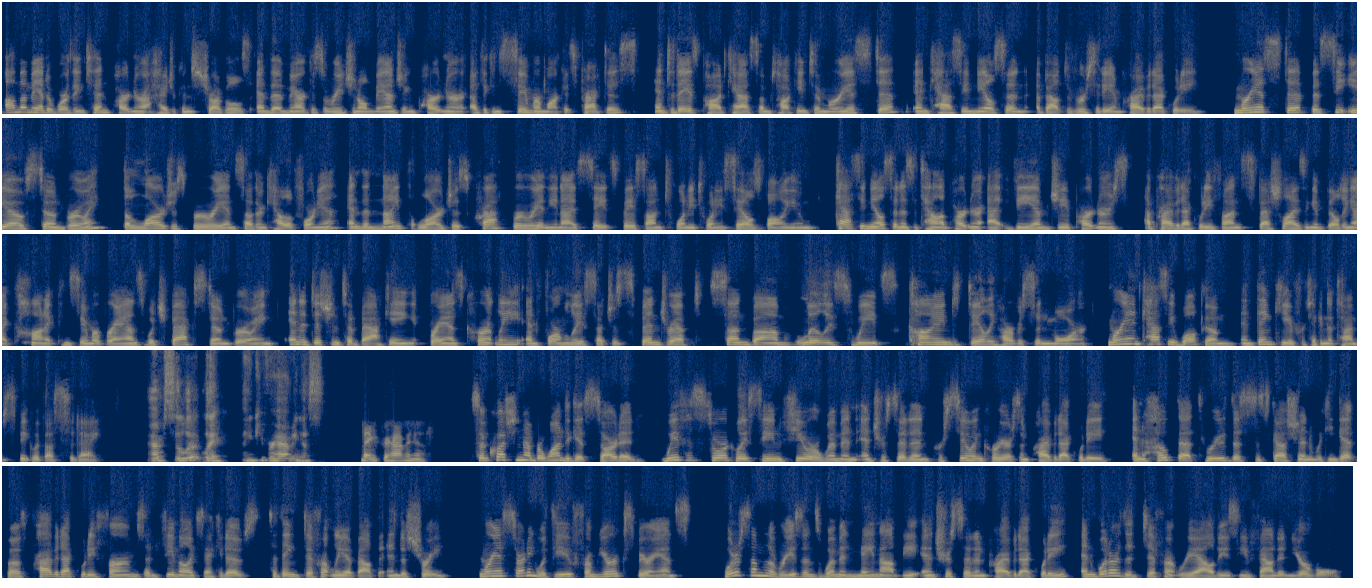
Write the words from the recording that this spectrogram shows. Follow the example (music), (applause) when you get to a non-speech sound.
I'm Amanda Worthington, partner at and Struggles and the America's Regional Managing Partner at the Consumer Markets Practice. In today's podcast, I'm talking to Maria Stipp and Cassie Nielsen about diversity in private equity. Maria Stipp is CEO of Stone Brewing, the largest brewery in Southern California and the ninth largest craft brewery in the United States based on 2020 sales volume. Cassie Nielsen is a talent partner at VMG Partners, a private equity fund specializing in building iconic consumer brands, which backs Stone Brewing, in addition to backing brands currently and formerly such as Spindrift, Sun Bum, Lily Sweets, Kind, Daily Harvest, and more. Maria and Cassie, welcome, and thank you for taking the time to speak with us today. Absolutely. Thank you for having us. Thanks for having us. So, question number one to get started. We've historically seen fewer women interested in pursuing careers in private equity and hope that through this discussion, we can get both private equity firms and female executives to think differently about the industry. Maria, starting with you from your experience, what are some of the reasons women may not be interested in private equity? And what are the different realities you found in your role?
